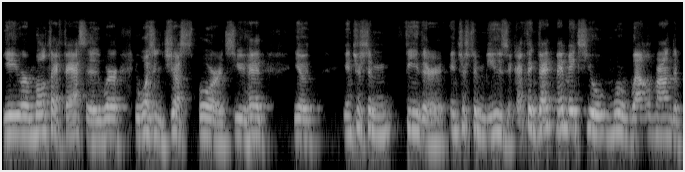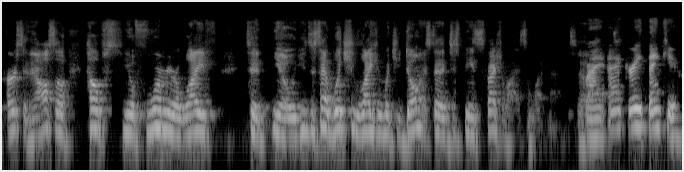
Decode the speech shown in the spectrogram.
you were multifaceted where it wasn't just sports. You had, you know, interest in theater, interest in music. I think that, that makes you a more well-rounded person and also helps, you know, form your life to, you know, you decide what you like and what you don't instead of just being specialized and whatnot. So, right. I agree. Thank you.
